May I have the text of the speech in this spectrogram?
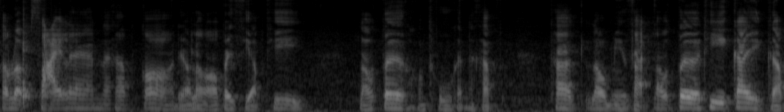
สำหรับสายแลนนะครับ ก็เดี๋ยวเราเอาไปเสียบที่เราเตอร์ของทูกันนะครับ ถ้าเรามีสัตว์เราเตอร์ที่ใกล้กับ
